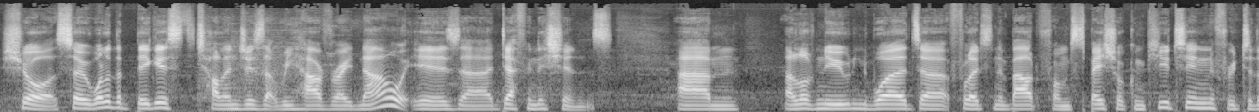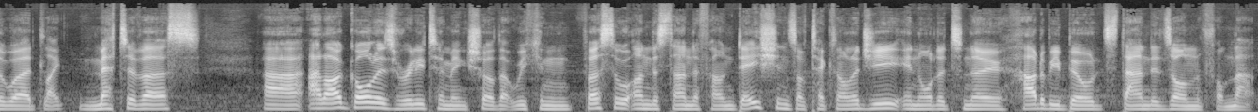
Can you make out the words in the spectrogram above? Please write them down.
Sure. So one of the biggest challenges that we have right now is uh, definitions. Um, a lot of new words are floating about from spatial computing through to the word like metaverse. Uh, and our goal is really to make sure that we can, first of all, understand the foundations of technology in order to know how do we build standards on from that.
